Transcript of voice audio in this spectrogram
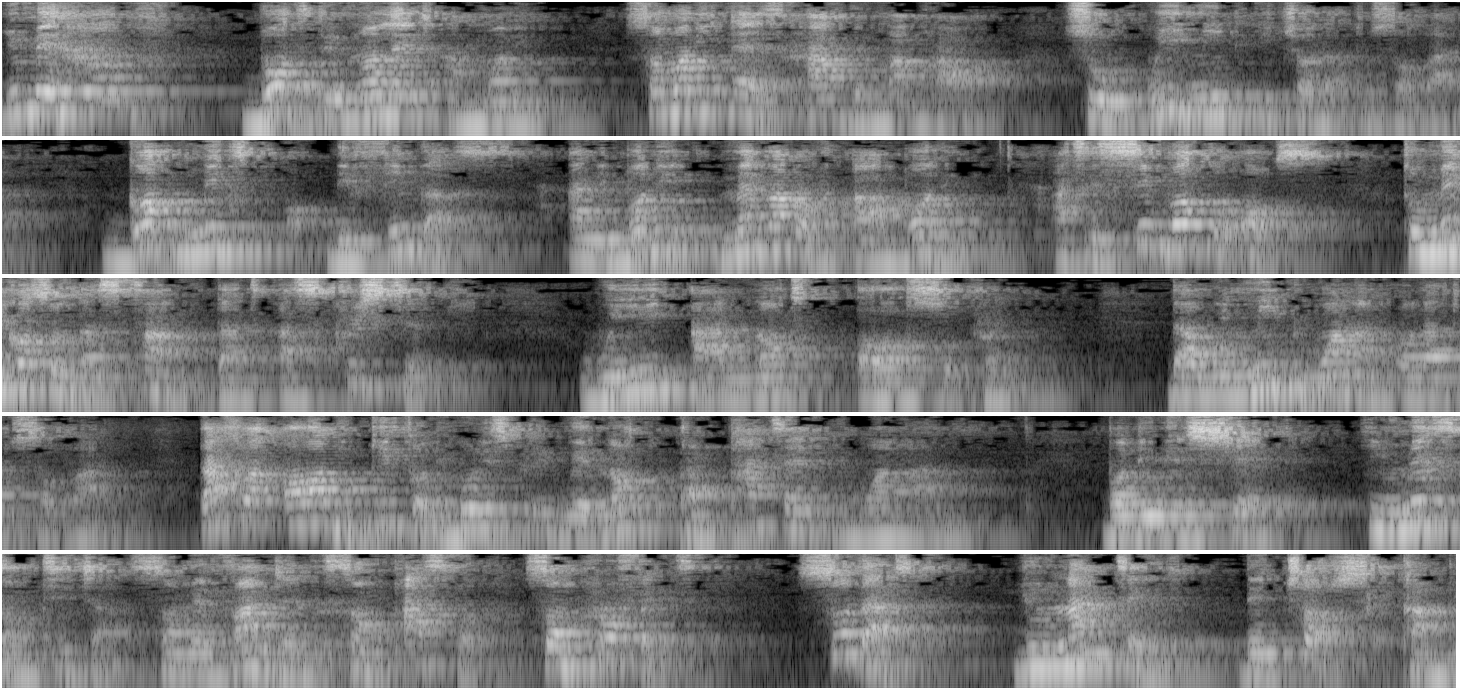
You may have both the knowledge and money. Somebody else have the manpower. So we need each other to survive. God makes the fingers and the body, member of our body, as a symbol to us to make us understand that as Christians, we are not all supreme. That we need one another to survive. That's why all the gifts of the Holy Spirit were not compacted in one hand, but they were shared. He made some teachers, some evangelists, some pastors, some prophets, so that united the church can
